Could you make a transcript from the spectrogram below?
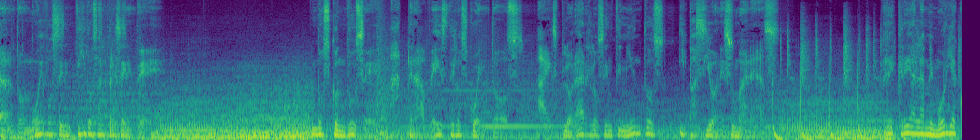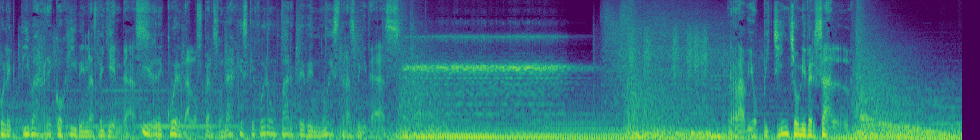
dando nuevos sentidos al presente. Nos conduce a través de los cuentos a explorar los sentimientos y pasiones humanas. Recrea la memoria colectiva recogida en las leyendas y recuerda los personajes que fueron parte de nuestras vidas. Radio Pichincha Universal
